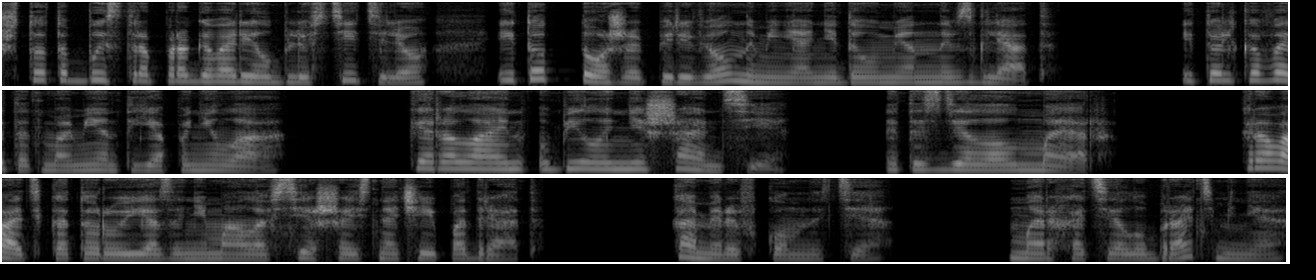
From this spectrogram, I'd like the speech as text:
Что-то быстро проговорил блюстителю, и тот тоже перевел на меня недоуменный взгляд. И только в этот момент я поняла. Кэролайн убила не Шанти. Это сделал мэр. Кровать, которую я занимала все шесть ночей подряд. Камеры в комнате. Мэр хотел убрать меня?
